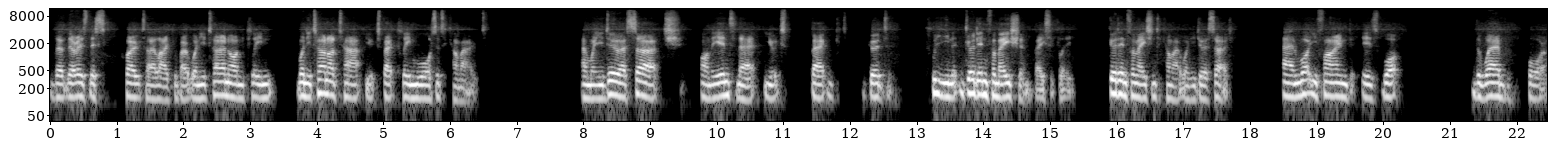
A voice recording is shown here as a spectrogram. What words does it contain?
that there is this quote I like about when you turn on clean when you turn on tap, you expect clean water to come out. And when you do a search on the internet, you expect good, clean, good information, basically, good information to come out when you do a search. And what you find is what the web or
